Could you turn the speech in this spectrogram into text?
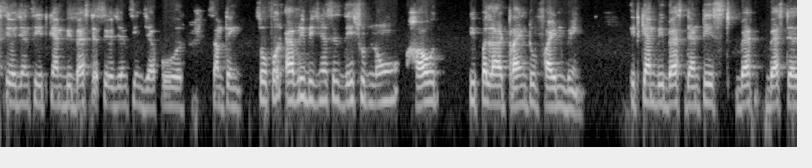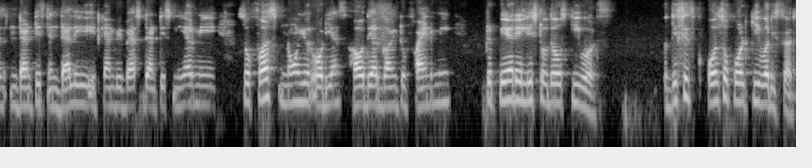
SEO agency it can be best SEO agency in Jaipur something. So for every businesses they should know how people are trying to find me it can be best dentist best, best dentist in delhi. It can be best dentist near me. So first know your audience how they are going to find me. Prepare a list of those keywords. This is also called keyword research.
